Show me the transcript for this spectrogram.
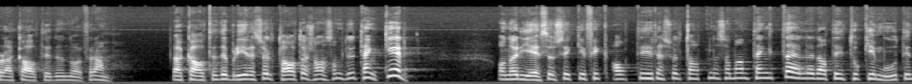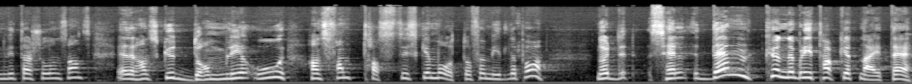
For det er ikke alltid du når fram. Det er ikke alltid det blir resultater sånn som du tenker. Og når Jesus ikke fikk alltid resultatene som han tenkte, eller at de tok imot invitasjonen hans, eller hans guddommelige ord, hans fantastiske måte å formidle på Når selv den kunne bli takket nei til,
